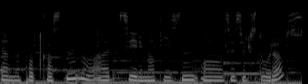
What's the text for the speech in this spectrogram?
denne podkasten var Siri Mathisen og Sissel Storås.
